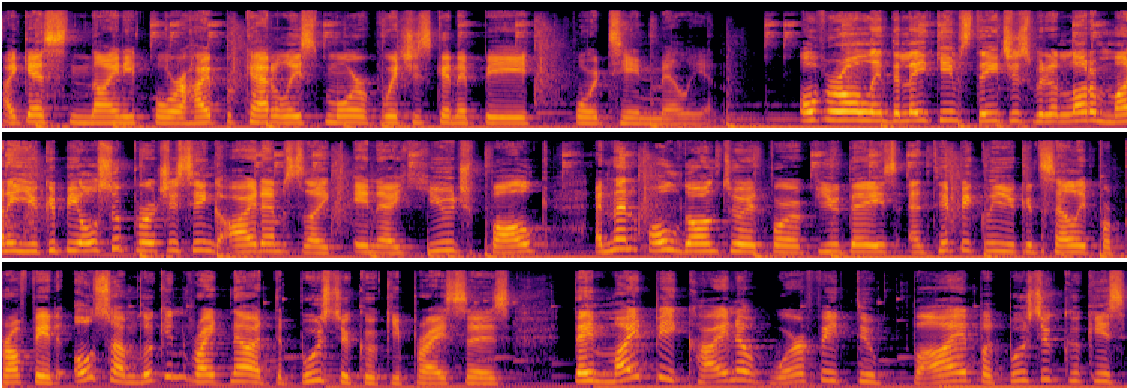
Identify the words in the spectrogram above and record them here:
I guess 94 hyper catalyst more, which is gonna be 14 million. Overall, in the late game stages with a lot of money, you could be also purchasing items like in a huge bulk and then hold on to it for a few days and typically you can sell it for profit. Also, I'm looking right now at the booster cookie prices. They might be kind of worth it to buy, but booster cookies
